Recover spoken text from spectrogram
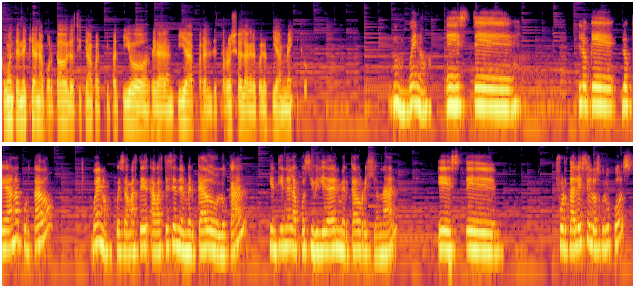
¿cómo entendés que han aportado los sistemas participativos de garantía para el desarrollo de la agroecología en México? Mm, bueno, este, lo que, lo que han aportado, bueno, pues abastecen el mercado local, quien tiene la posibilidad del mercado regional, este, fortalece los grupos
